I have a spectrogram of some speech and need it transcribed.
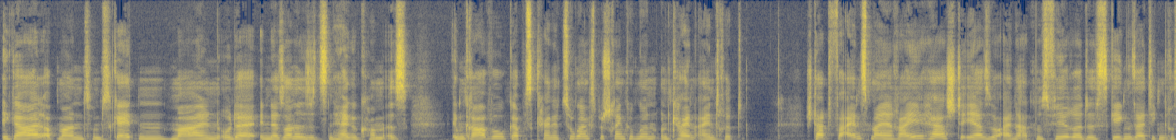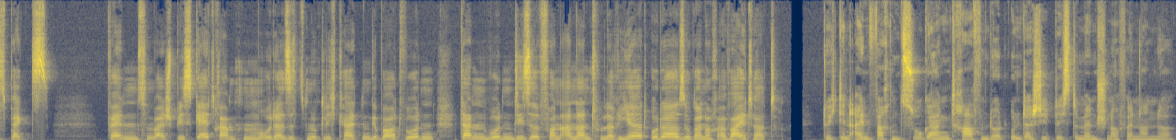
Egal, ob man zum Skaten, Malen oder in der Sonne sitzen hergekommen ist, im Gravo gab es keine Zugangsbeschränkungen und keinen Eintritt. Statt Vereinsmeierei herrschte eher so eine Atmosphäre des gegenseitigen Respekts. Wenn zum Beispiel Skaterampen oder Sitzmöglichkeiten gebaut wurden, dann wurden diese von anderen toleriert oder sogar noch erweitert. Durch den einfachen Zugang trafen dort unterschiedlichste Menschen aufeinander.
